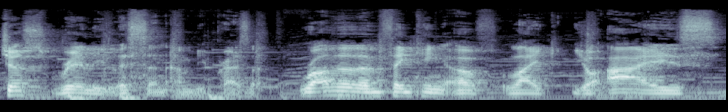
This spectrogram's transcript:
just really listen and be present. Rather than thinking of like your eyes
